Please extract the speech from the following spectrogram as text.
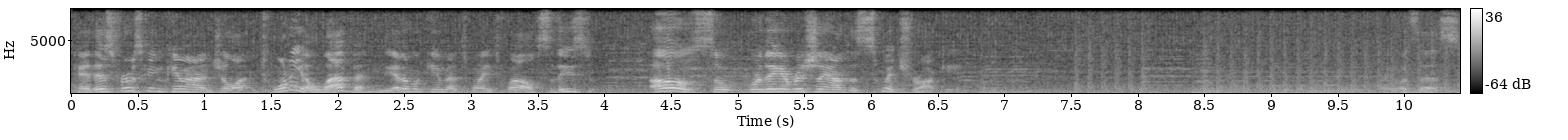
Okay, this first game came out in July 2011. The other one came out in 2012. So these... Oh, so were they originally on the Switch, Rocky? Wait, what's this?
